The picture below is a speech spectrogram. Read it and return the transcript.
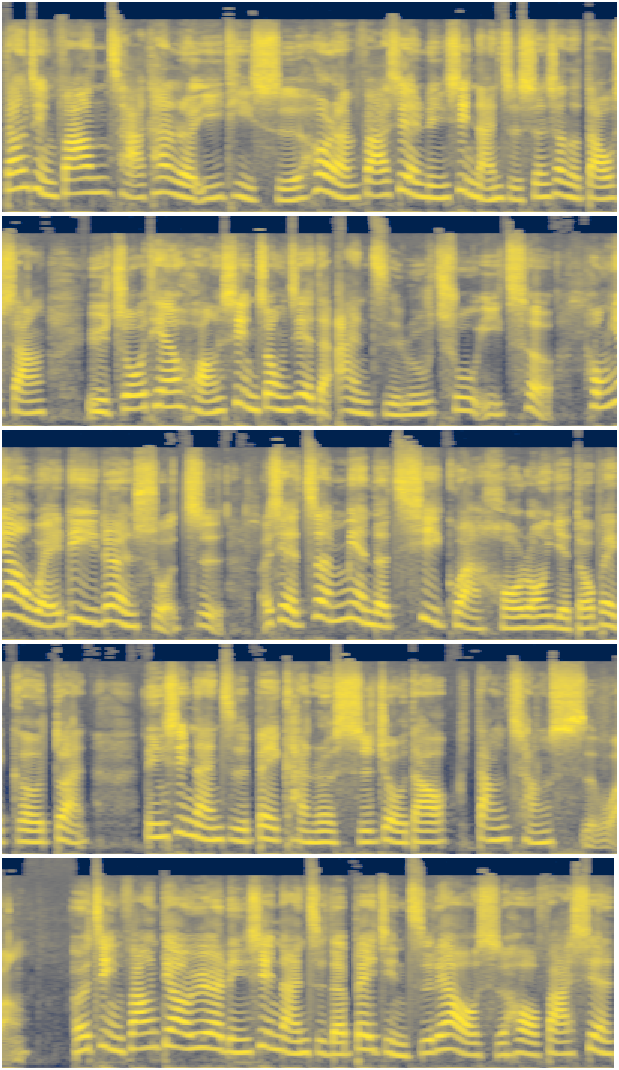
当警方查看了遗体时，赫然发现林姓男子身上的刀伤与昨天黄姓中介的案子如出一辙，同样为利刃所致，而且正面的气管、喉咙也都被割断。林姓男子被砍了十九刀，当场死亡。而警方调阅林姓男子的背景资料时候，发现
